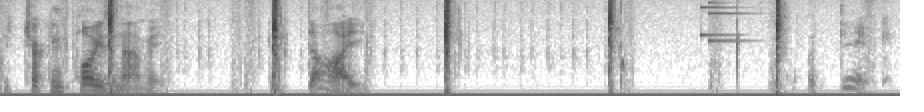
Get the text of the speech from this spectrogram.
He's chucking poison at me. Could die. What a dick.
